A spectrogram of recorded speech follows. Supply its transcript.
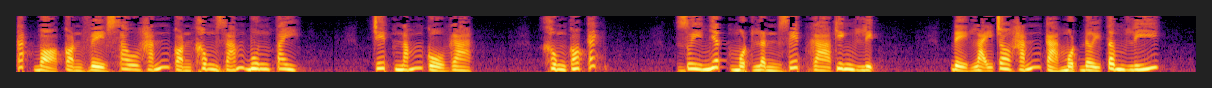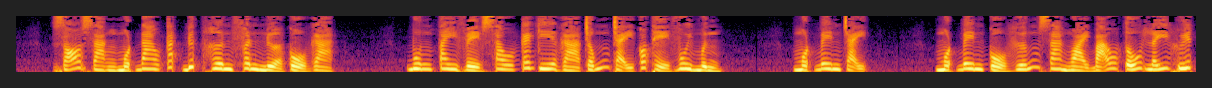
cắt bỏ còn về sau hắn còn không dám buông tay, chết nắm cổ gà, không có cách, duy nhất một lần giết gà kinh lịch, để lại cho hắn cả một đời tâm lý, rõ ràng một đao cắt đứt hơn phân nửa cổ gà, buông tay về sau cái kia gà trống chạy có thể vui mừng, một bên chạy, một bên cổ hướng ra ngoài bão tố lấy huyết,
